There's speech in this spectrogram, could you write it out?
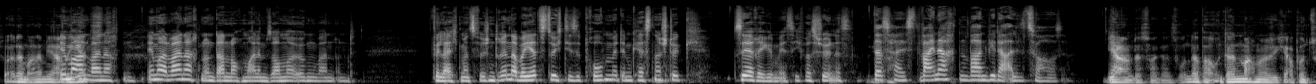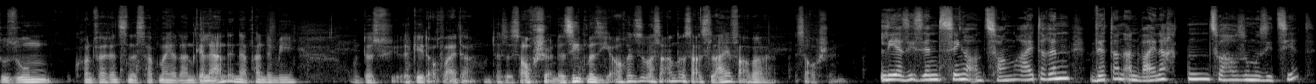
Zwei, dreimal im Jahr. Immer an Weihnachten. Immer an Weihnachten und dann nochmal im Sommer irgendwann und vielleicht mal zwischendrin. Aber jetzt durch diese Proben mit dem Kästnerstück sehr regelmäßig, was Schönes. Das heißt, Weihnachten waren wieder alle zu Hause. Ja, und das war ganz wunderbar. Und dann machen wir natürlich ab und zu Zoom-Konferenzen. Das hat man ja dann gelernt in der Pandemie. Und das geht auch weiter. Und das ist auch schön. Das sieht man sich auch. Es ist was anderes als live, aber ist auch schön. Lea, Sie sind Singer und Songwriterin. Wird dann an Weihnachten zu Hause musiziert?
